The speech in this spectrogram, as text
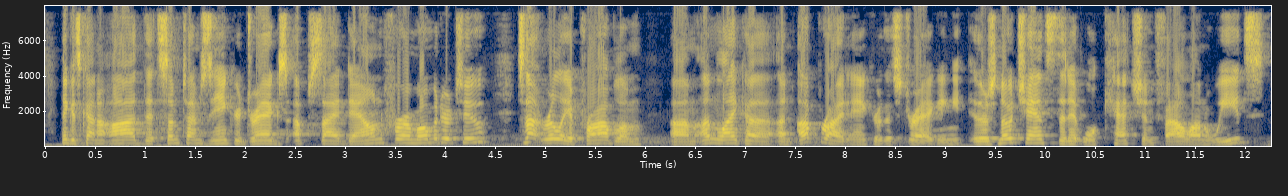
I think it's kind of odd that sometimes the anchor drags upside down for a moment or two. It's not really a problem. Um, unlike a, an upright anchor that's dragging, there's no chance that it will catch and foul on weeds.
